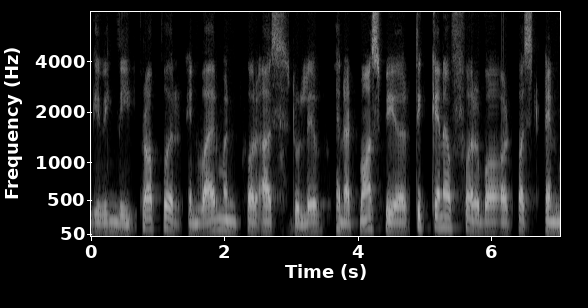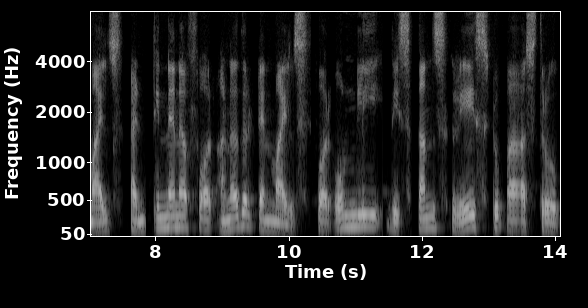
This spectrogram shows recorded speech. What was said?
giving the proper environment for us to live. An atmosphere thick enough for about first 10 miles and thin enough for another 10 miles for only the sun's rays to pass through,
